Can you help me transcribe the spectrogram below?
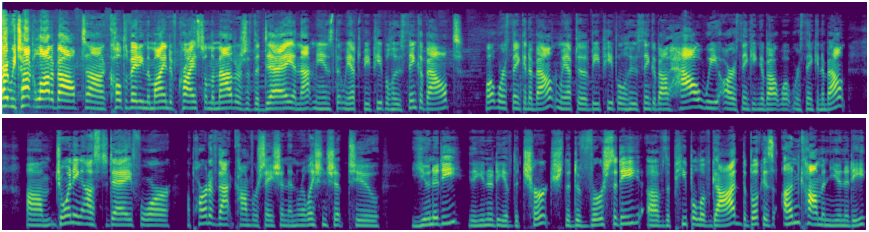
All right, we talk a lot about uh, cultivating the mind of Christ on the matters of the day, and that means that we have to be people who think about what we're thinking about, and we have to be people who think about how we are thinking about what we're thinking about. Um, joining us today for a part of that conversation in relationship to unity, the unity of the church, the diversity of the people of God. The book is Uncommon Unity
